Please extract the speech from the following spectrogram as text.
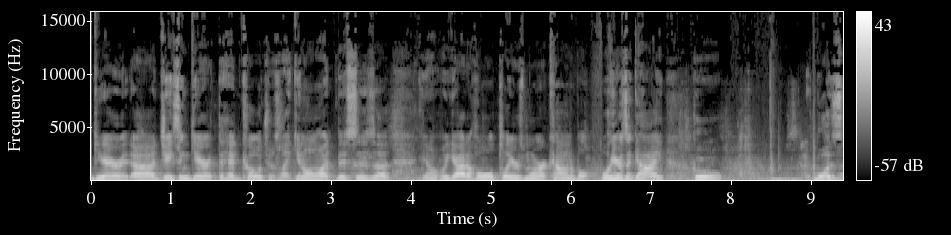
Garrett, uh, Jason Garrett, the head coach, was like, you know what, this is a, you know, we got to hold players more accountable. Well, here's a guy who was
